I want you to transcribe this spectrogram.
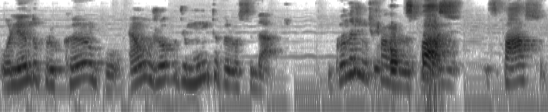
olhando para o campo, é um jogo de muita velocidade. E quando a gente e fala pouco espaço, espaço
